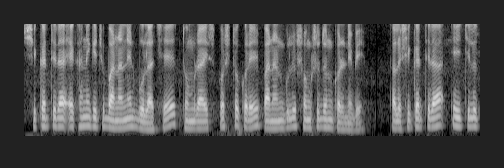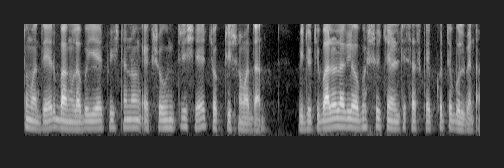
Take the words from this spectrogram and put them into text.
শিক্ষার্থীরা এখানে কিছু বানানের ভুল আছে। তোমরা স্পষ্ট করে বানানগুলো সংশোধন করে নেবে। তাহলে শিক্ষার্থীরা, এই ছিল তোমাদের বাংলা বইয়ের পৃষ্ঠা নং একশো উনত্রিশে চোখটির সমাধান। ভিডিওটি ভালো লাগলে অবশ্যই চ্যানেলটি সাবস্ক্রাইব করতে ভুলবে না।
